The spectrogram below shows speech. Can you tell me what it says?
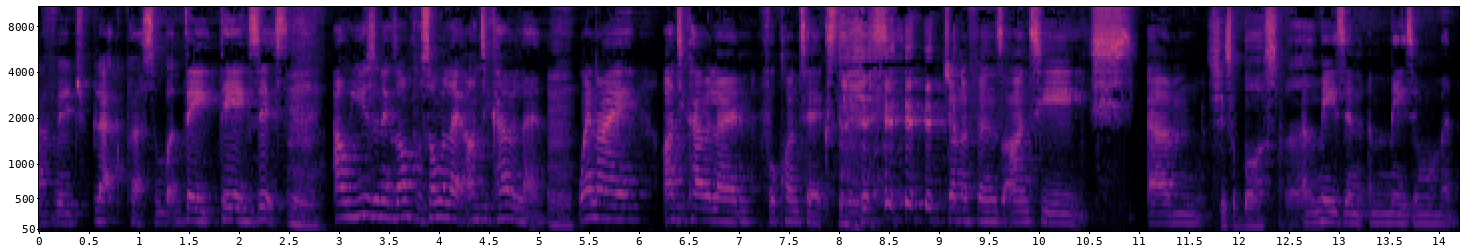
average black person, but they they exist. Mm. I'll use an example. Someone like Auntie Caroline. Mm. When I Auntie Caroline, for context, is Jonathan's auntie, um, She's a boss, man. amazing, amazing woman.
